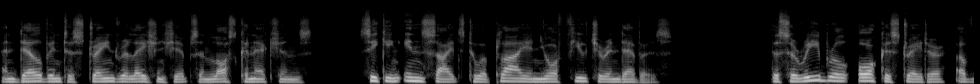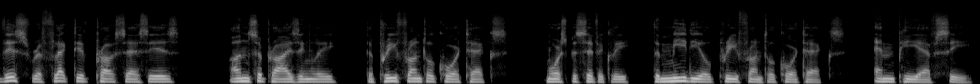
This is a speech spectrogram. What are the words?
and delve into strained relationships and lost connections, seeking insights to apply in your future endeavors. The cerebral orchestrator of this reflective process is, unsurprisingly, the prefrontal cortex, more specifically, the medial prefrontal cortex, MPFC.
